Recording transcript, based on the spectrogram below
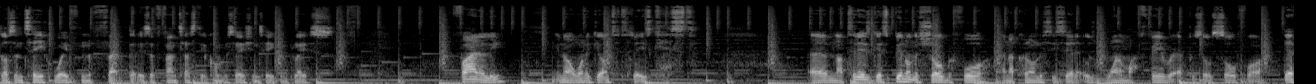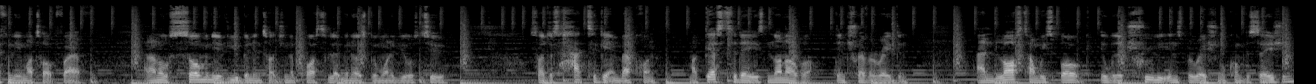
doesn't take away from the fact that it's a fantastic conversation taking place. Finally, you know I want to get on to today's guest. Um, now today's guest been on the show before, and I can honestly say that it was one of my favorite episodes so far. Definitely my top five. And I know so many of you have been in touch in the past to let me know it's been one of yours too. So I just had to get him back on. My guest today is none other than Trevor Ragan. And last time we spoke, it was a truly inspirational conversation.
